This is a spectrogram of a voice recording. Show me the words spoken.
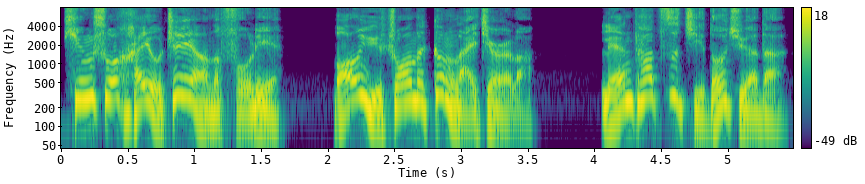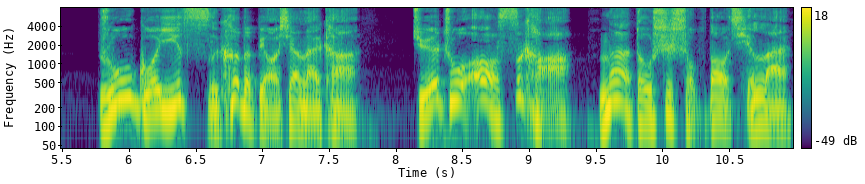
听说还有这样的福利，王宇装的更来劲儿了，连他自己都觉得，如果以此刻的表现来看，角逐奥斯卡那都是手到擒来。”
